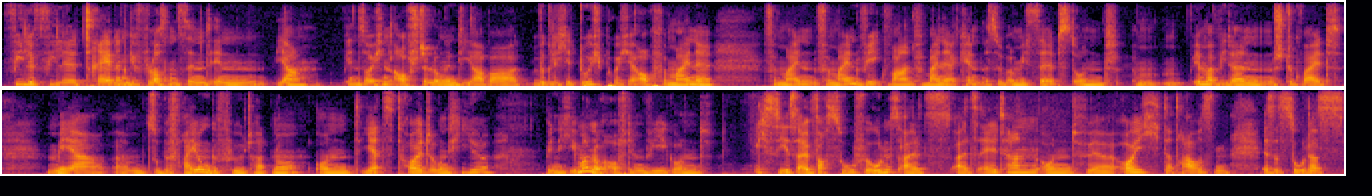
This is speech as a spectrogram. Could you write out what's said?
viele, viele Tränen geflossen sind in, ja, in solchen Aufstellungen, die aber wirkliche Durchbrüche auch für meine für, mein, für meinen Weg waren, für meine Erkenntnis über mich selbst und ähm, immer wieder ein, Stück weit mehr ähm, zur Befreiung geführt hat. Ne? Und jetzt, heute und hier bin ich immer noch auf dem Weg und ich sehe es einfach so für uns als, als Eltern und für euch da draußen ist es so, dass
